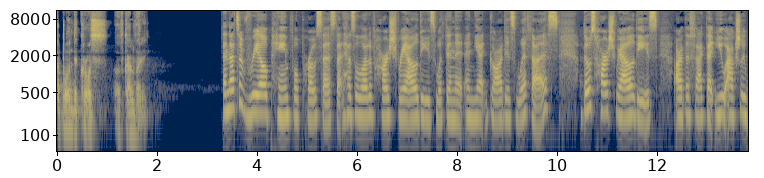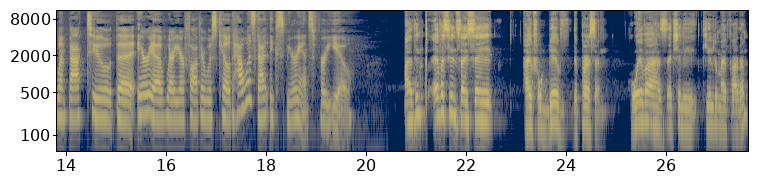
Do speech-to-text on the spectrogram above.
upon the cross of Calvary. And that's a real painful process that has a lot of harsh realities within it, and yet God is with us. Those harsh realities are the fact that you actually went back to the area where your father was killed. How was that experience for you? I think ever since I say I forgive the person, whoever has actually killed my father,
